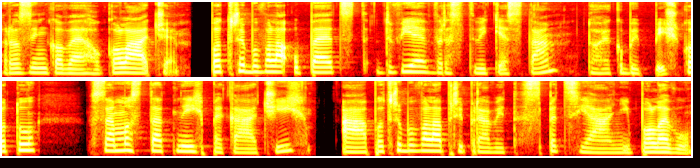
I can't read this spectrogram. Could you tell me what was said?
rozinkového koláče. Potřebovala upéct dvě vrstvy těsta, toho jakoby piškotu, v samostatných pekáčích a potřebovala připravit speciální polevu.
